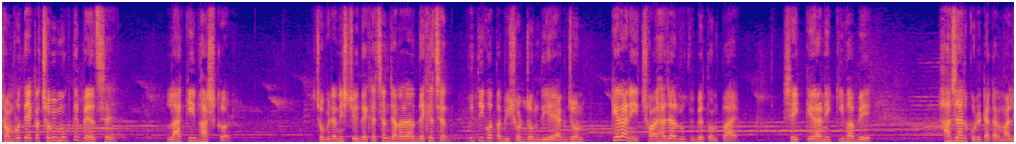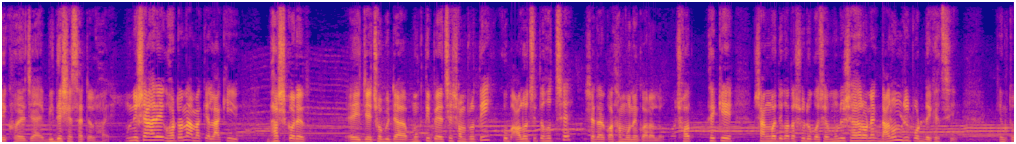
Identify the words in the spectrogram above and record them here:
সম্প্রতি একটা ছবি মুক্তি পেয়েছে। লাকি ভাস্কর। ছবিটা নিশ্চয়ই দেখেছেন? যারা যারা দেখেছেন নৈতিকতা বিসর্জন দিয়ে একজন কেরানি ছয় হাজার রুপি বেতন পায়। সেই কেরানি কীভাবে হাজার কোটি টাকার মালিক হয়ে যায়, বিদেশে সেটেল হয়? উনিশ সাহার এই ঘটনা আমাকে লাকি ভাস্করের এই যে ছবিটা মুক্তি পেয়েছে সম্প্রতি, খুব আলোচিত হচ্ছে, সেটার কথা মনে করালো। ছত থেকে সাংবাদিকতা শুরু করেছে মুনি সাহার, অনেক দারুণ রিপোর্ট দেখেছি। কিন্তু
